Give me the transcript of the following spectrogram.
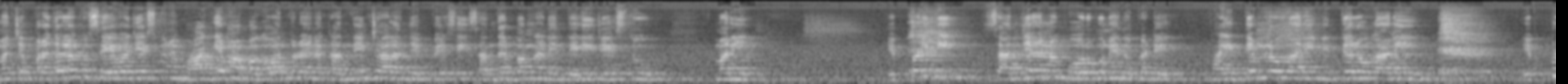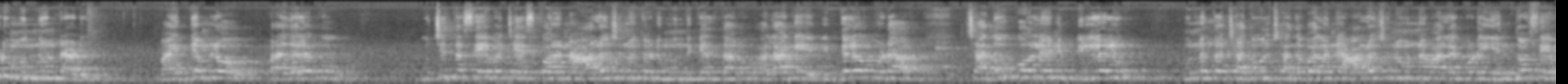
మంచి ప్రజలకు సేవ చేసుకునే భాగ్యం ఆ భగవంతుడు ఆయనకు అందించాలని చెప్పేసి సందర్భంగా నేను తెలియజేస్తూ మరి ఎప్పటికీ సంజయ్ అన్న కోరుకునేది ఒకటే. వైద్యంలో కానీ విద్యలో కానీ ఎప్పుడు ముందుంటాడు. వైద్యంలో ప్రజలకు ఉచిత సేవ చేసుకోవాలనే ఆలోచనతోటి ముందుకెళ్తారు. అలాగే విద్యలో కూడా చదువుకోలేని పిల్లలు ఉన్నత చదువులు చదవాలనే ఆలోచన ఉన్న వాళ్ళకు కూడా ఎంతో సేవ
